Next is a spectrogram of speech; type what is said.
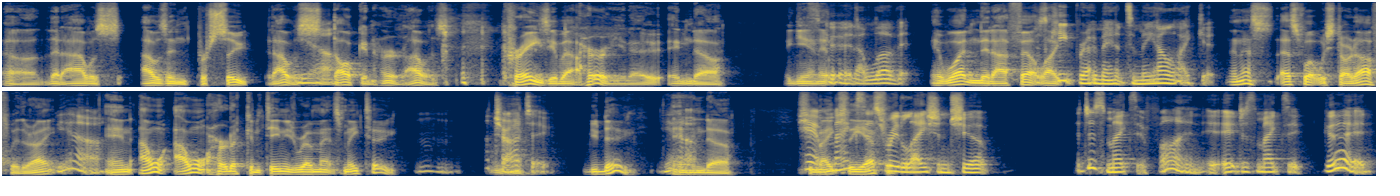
uh, that I was I was in pursuit, that I was Yeah. stalking her. I was crazy about her, you know. And uh, again, it, Good. I love it. it wasn't that I felt Just like, keep romancing me. I like it. and that's that's what we start off with, right? Yeah. And I want I want her to continue to romance me too. I try to. You do, Yeah. and uh, she Yeah, makes, makes the this effort. relationship. It just makes it fun. It, it just makes it good.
